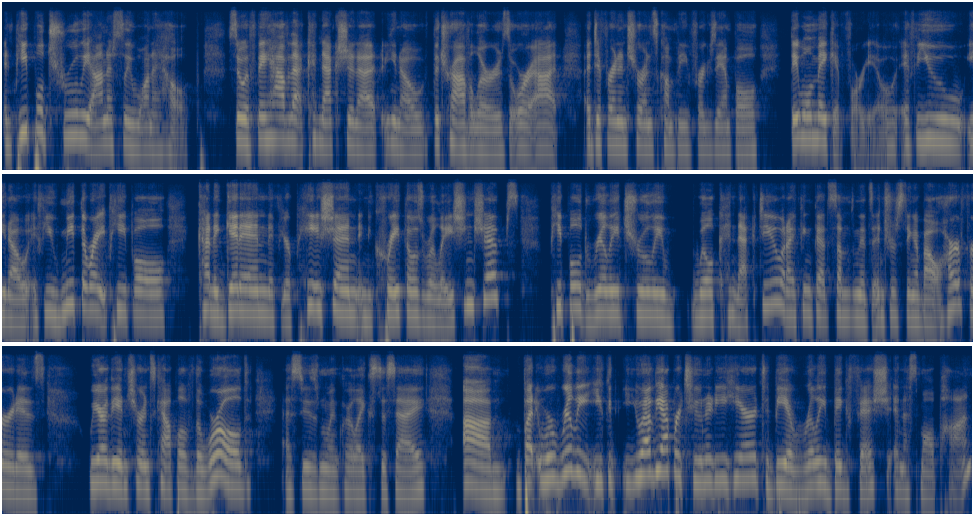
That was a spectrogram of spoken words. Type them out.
And people truly, honestly want to help. So if they have that connection at, you know, the travelers or at a different insurance company, for example, they will make it for you. If you, you know, if you meet the right people, kind of get in, if you're patient and you create those relationships, people really truly will connect you. And I think that's something that's interesting about Hartford is we are the insurance capital of the world, as Susan Winkler likes to say. Um, but we're really you could you have the opportunity here to be a really big fish in a small pond.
